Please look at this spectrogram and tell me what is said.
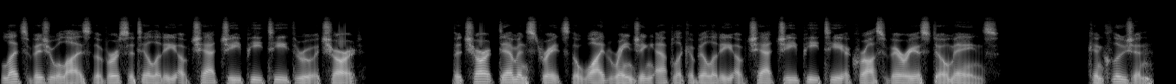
Let's visualize the versatility of ChatGPT through a chart. The chart demonstrates the wide-ranging applicability of ChatGPT across various domains. Conclusion,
